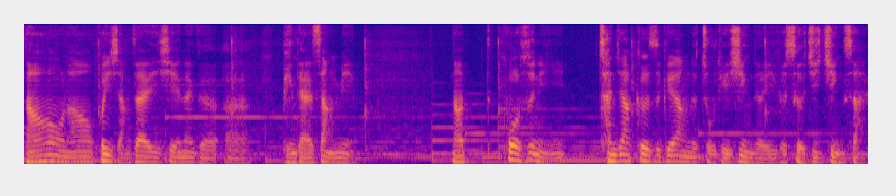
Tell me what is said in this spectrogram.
然后然后分享在一些那个呃平台上面，那或是你参加各式各样的主题性的一个设计竞赛，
